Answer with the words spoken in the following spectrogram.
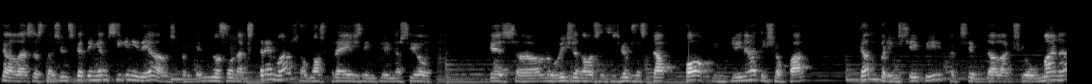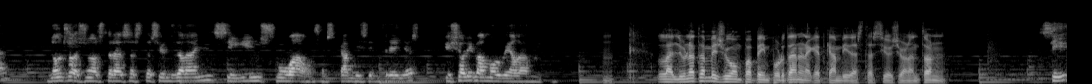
que les estacions que tinguem siguin ideals, perquè no són extremes, el nostre eix d'inclinació, que és uh, l'origen de les estacions, està poc inclinat i això fa que, en principi, excepte l'acció humana, doncs les nostres estacions de l'any siguin suaus, els canvis entre elles, i això li va molt bé a la vida. La Lluna també juga un paper important en aquest canvi d'estació, Joan Anton. Sí,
